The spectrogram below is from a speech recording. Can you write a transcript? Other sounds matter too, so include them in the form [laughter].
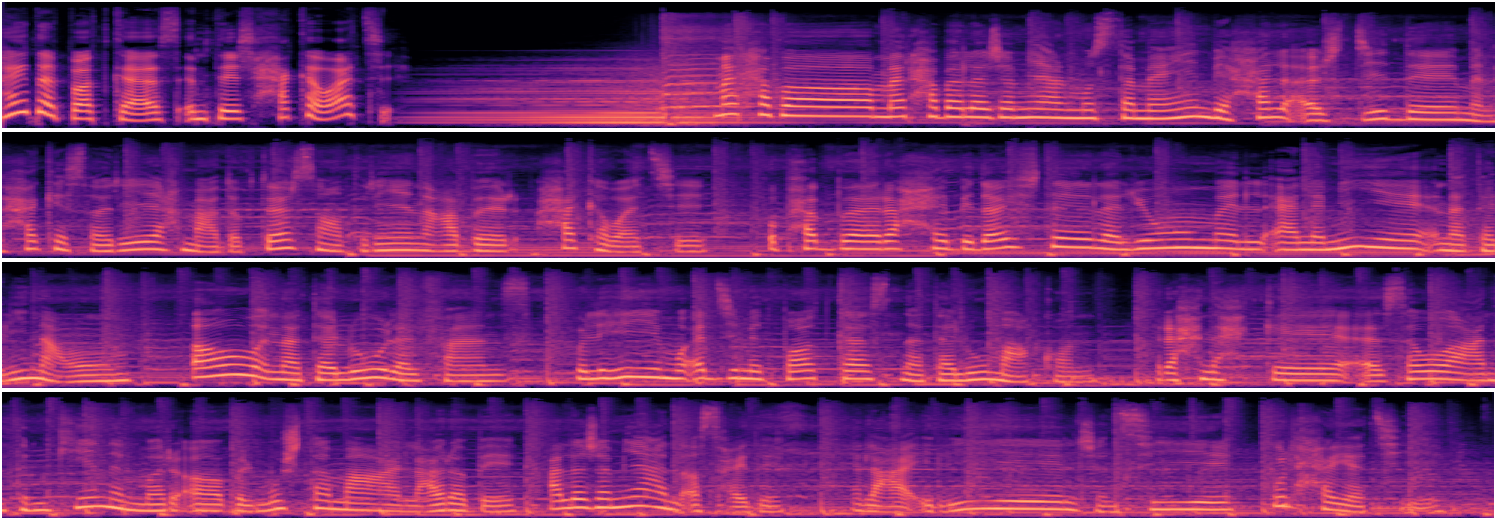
هيدا البودكاست إنتاج حكواتي. مرحبا مرحبا لجميع المستمعين بحلقة جديدة من حكي صريح مع دكتور سانترين عبر حكواتي. وبحب رحب بضيفتي لليوم الإعلامية ناتالي نعوم أو ناتالو لل fans واللي هي مقدمة بودكاست ناتالو معكن. رح نحكي سوا عن تمكين المرأة بالمجتمع العربي على جميع الأصعدة العائلية، الجنسية والحياتية.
